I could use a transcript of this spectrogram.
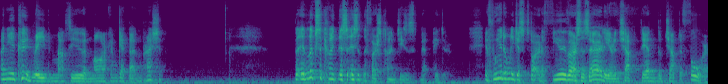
And you could read Matthew and Mark and get that impression. But in Luke's account, this isn't the first time Jesus had met Peter. If we had only just started a few verses earlier in chap- the end of chapter 4,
